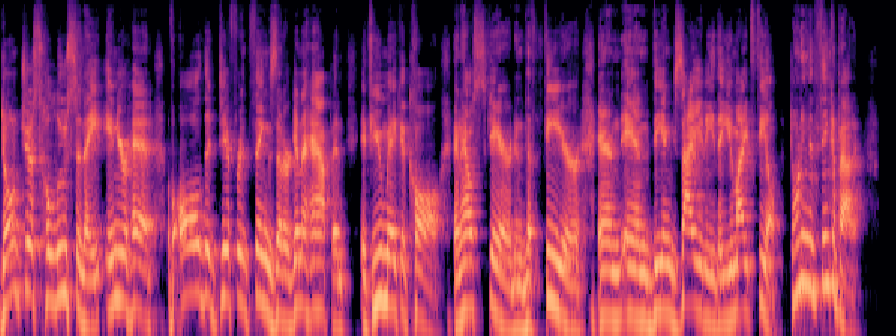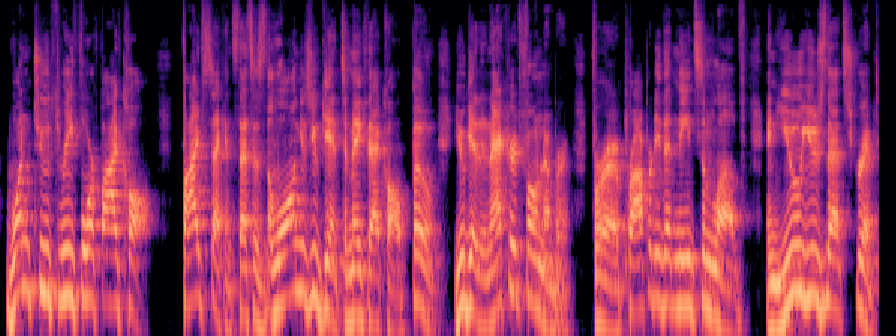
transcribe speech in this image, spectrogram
Don't just hallucinate in your head of all the different things that are going to happen if you make a call and how scared and the fear and, and anxiety that you might feel. Don't even think about it. One, two, three, four, five call. Five seconds. That's as long as you get to make that call. Boom. You get an accurate phone number for a property that needs some love and you use that script.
